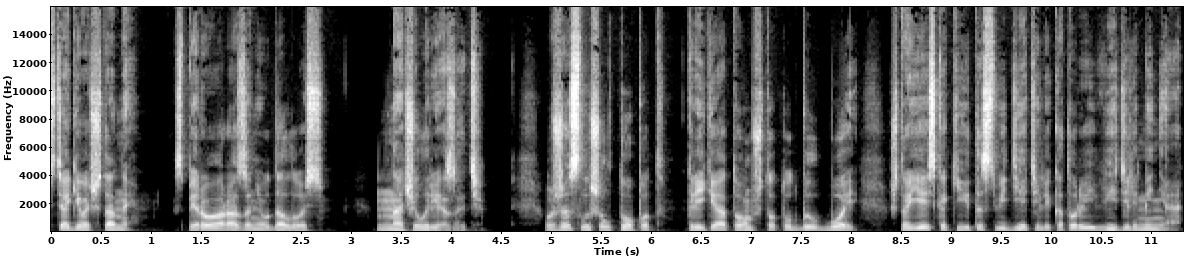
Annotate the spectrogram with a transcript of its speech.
стягивать штаны. С первого раза не удалось. Начал резать. Уже слышал топот, Крики о том, что тут был бой, что есть какие-то свидетели, которые видели меня,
